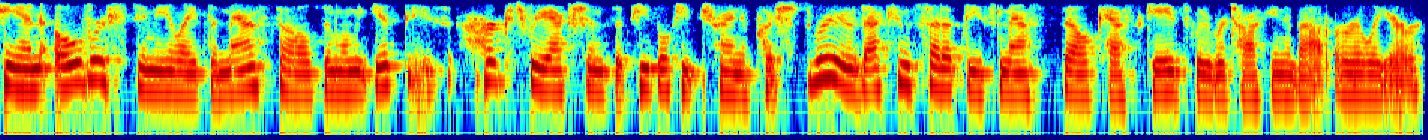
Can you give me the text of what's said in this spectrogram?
can overstimulate the mast cells. And when we get these Herx reactions that people keep trying to push through, that can set up these mast cell cascades we were talking about earlier.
